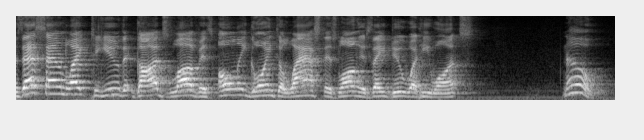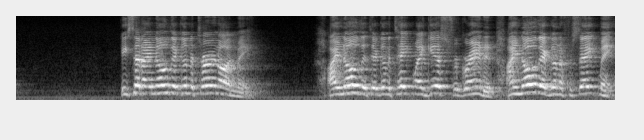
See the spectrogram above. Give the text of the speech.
does that sound like to you that God's love is only going to last as long as they do what He wants? No. He said, I know they're going to turn on me. I know that they're going to take my gifts for granted. I know they're going to forsake me.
